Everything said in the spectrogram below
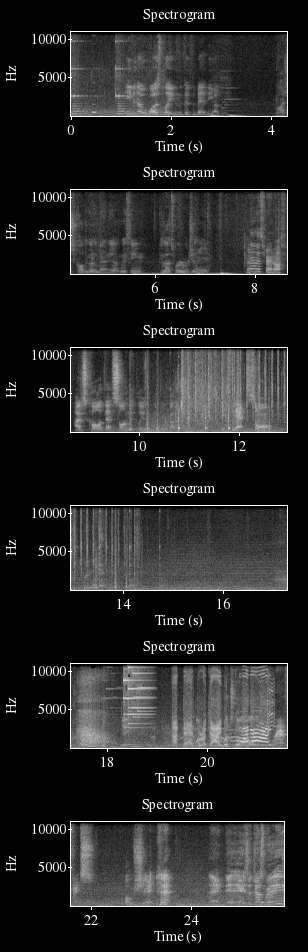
Noon. Even though it was played in the good, the bad, the ugly. Well, I just called it the good, the bad, the ugly theme because that's where it originated. Eh, that's fair enough. I just call it that song that plays when people are about to play. It's that song. Pretty much. Ding. Not bad for a guy with What's one going on eye. graphics? Oh shit. And, and is it just me?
